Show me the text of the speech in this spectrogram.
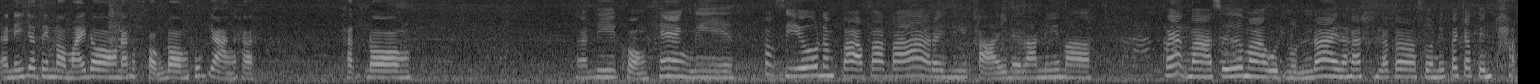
อันนี้จะเป็นหน่อไม้ดองนะคะของดองทุกอย่างค่ะ ผักดอง แล้วมีของแห้งมีข้าวซีอิ๊วน้ำปลาปลาปลาอะไรมีขายในร้านนี้มาแวะมาซื้อมาอุดหนุนได้นะคะ แล้วก็โซนนี้ก็จะเป็นผัก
